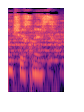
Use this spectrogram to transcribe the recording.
consciousness.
